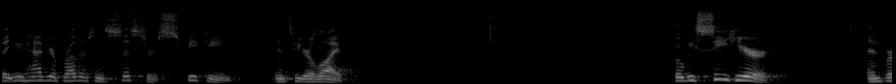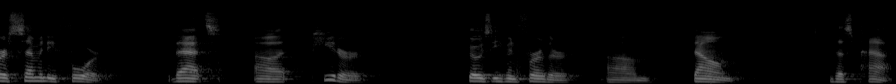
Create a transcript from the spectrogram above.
that you have your brothers and sisters speaking into your life. But we see here in verse 74 that uh, Peter goes even further um, down this path.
